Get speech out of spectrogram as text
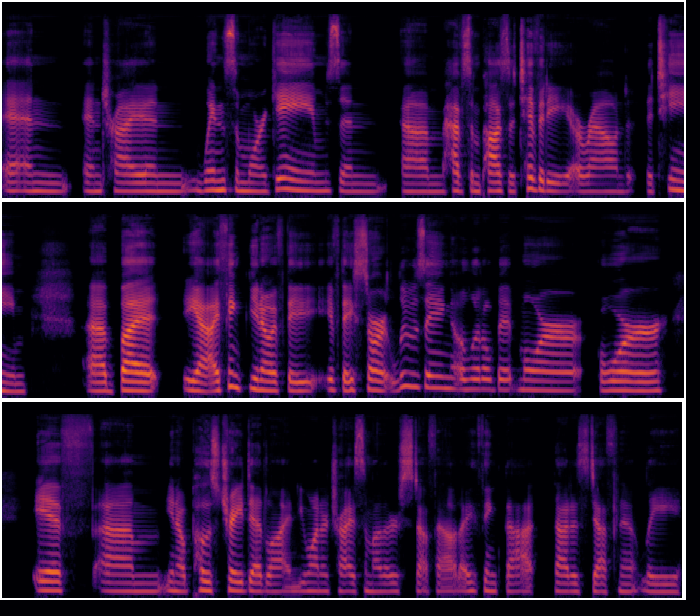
and and try and win some more games and um, have some positivity around the team. Uh, but yeah, I think you know if they if they start losing a little bit more, or if um, you know post trade deadline you want to try some other stuff out, I think that that is definitely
